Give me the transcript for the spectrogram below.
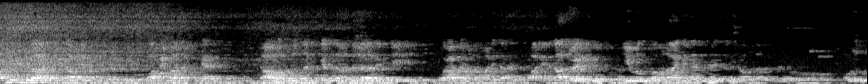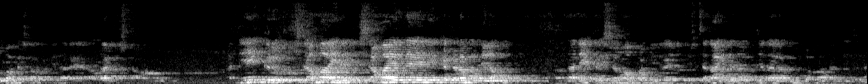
ಅದು ಕೂಡ ಚಿಂತಾಮಣಿ ಸ್ವಾಭಿಮಾನಕ್ಕೆ ಯಾವತ್ತೂ ಅದೇ ರೀತಿ ಹೋರಾಟವನ್ನು ಮಾಡಿದ್ದಾರೆ. ಅಲ್ಲಿ ಏನಾದರೂ ಹೇಳಿ, ಈ ಒಂದು ಗಮನ ಆಗಿದೆ ಅಂದರೆ ಅವರು ತುಂಬ ಕಷ್ಟಪಟ್ಟಿದ್ದಾರೆ. ರಾಧಾಕೃಷ್ಣ ಅವರು. ಅನೇಕರು ಶ್ರಮ ಇದೆ. ಶ್ರಮ ಇಲ್ಲದೆ ಇಲ್ಲಿ ಕಟ್ಟಡ ಬಂದಿಲ್ಲ. ಅಂತ ಅನೇಕರು ಶ್ರಮ ಪಟ್ಟಿದ್ದಾರೆ. ಎಷ್ಟು ಚೆನ್ನಾಗಿದೆ. ನಾವು ಜನ ಎಲ್ಲ ಕೂತ್ಕೊಂಡು ಮಾತಾಡ್ತಿದ್ದ ಜನ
